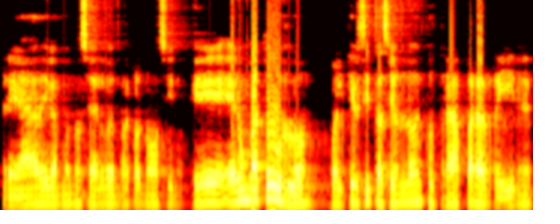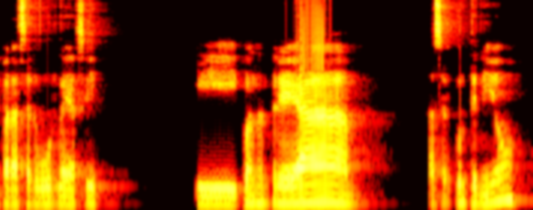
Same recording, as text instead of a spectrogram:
entregar, digamos, no sé, algo de marco, no, sino que era un vato burlón. Cualquier situación lo encontraba para reírme, para hacer burla y así. Y cuando entré a, hacer contenido,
